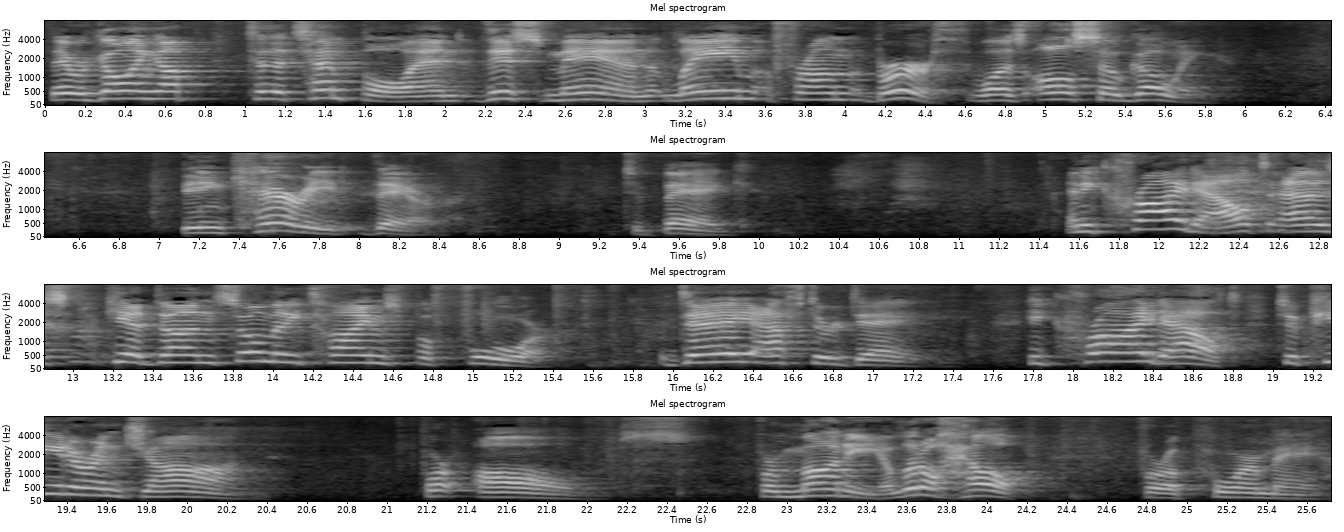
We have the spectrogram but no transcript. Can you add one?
They were going up to the temple, and this man, lame from birth, was also going, being carried there to beg. And he cried out as he had done so many times before, day after day. He cried out to Peter and John for alms, for money, a little help for a poor man.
